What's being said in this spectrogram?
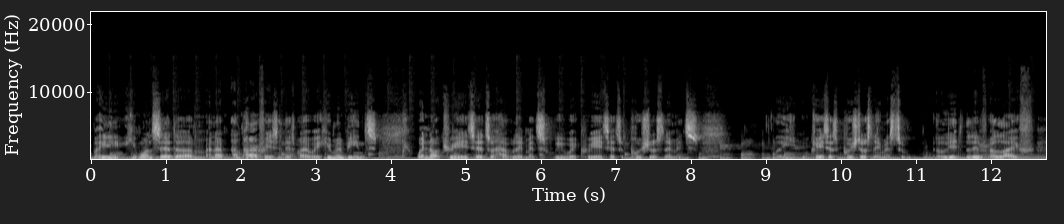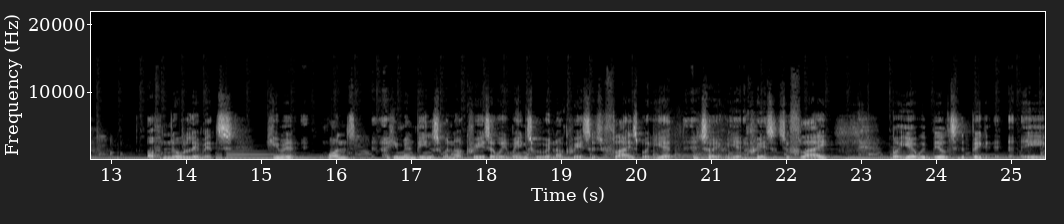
But he, he once said, um, and I, I'm paraphrasing this by the way, human beings were not created to have limits. We were created to push those limits. We created to push those limits to li- live a life of no limits. Human ones human beings were not created with wings. We were not created to fly, but yet eh, sorry, yet created to fly but yet we built the big a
